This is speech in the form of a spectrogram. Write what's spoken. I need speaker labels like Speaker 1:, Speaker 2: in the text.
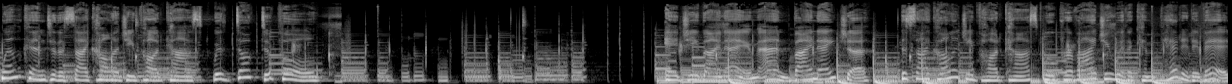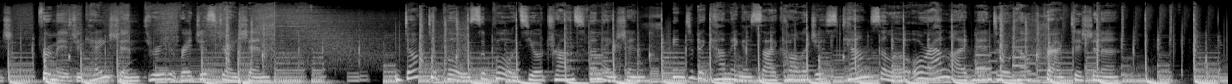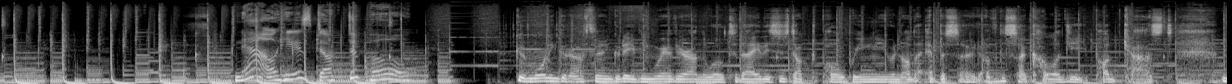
Speaker 1: Welcome to the Psychology Podcast with Dr. Paul. Edgy by name and by nature, the Psychology Podcast will provide you with a competitive edge from education through to registration. Dr. Paul supports your transformation into becoming a psychologist, counselor, or allied mental health practitioner. Now, here's Dr. Paul.
Speaker 2: Good morning, good afternoon, good evening, wherever you are in the world today. This is Dr. Paul bringing you another episode of the Psychology Podcast.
